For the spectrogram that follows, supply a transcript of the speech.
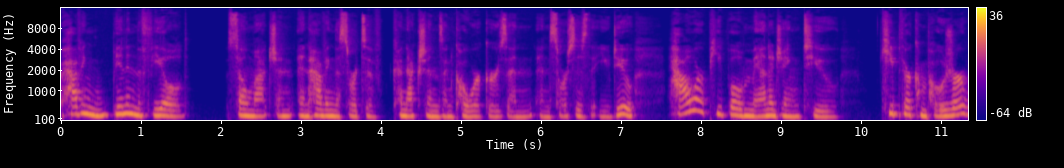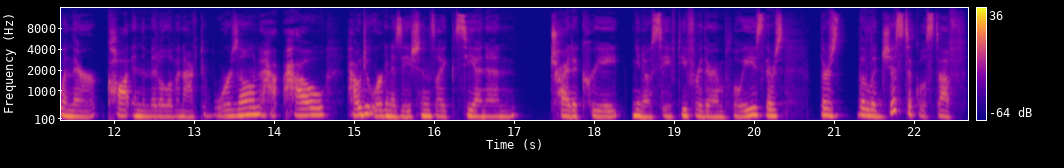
having been in the field so much and, and having the sorts of connections and coworkers and, and sources that you do, how are people managing to keep their composure when they're caught in the middle of an active war zone? How, how, how do organizations like CNN try to create, you know, safety for their employees. There's there's the logistical stuff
